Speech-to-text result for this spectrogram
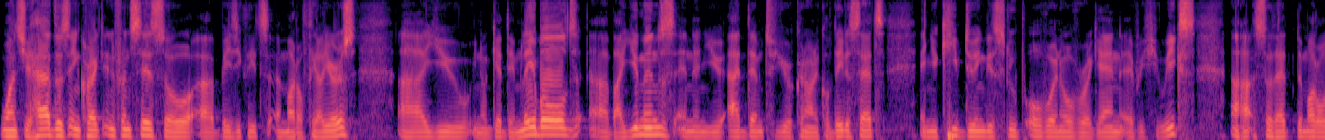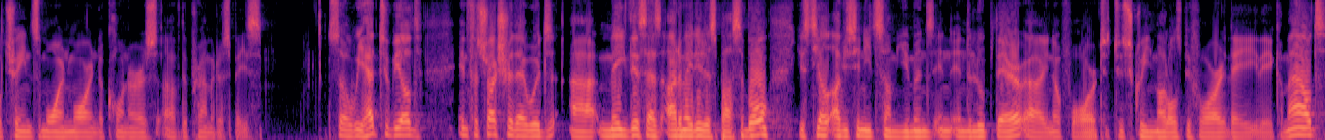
Once you have those incorrect inferences, so uh, basically it's model failures, uh, you, you know, get them labeled, uh, by humans, and then you add them to your canonical data sets, and you keep doing this loop over and over again every few weeks, uh, so that the model trains more and more in the corners of the parameter space. So we had to build infrastructure that would uh, make this as automated as possible. You still obviously need some humans in, in the loop there, uh, you know, for to, to, screen models before they, they come out,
